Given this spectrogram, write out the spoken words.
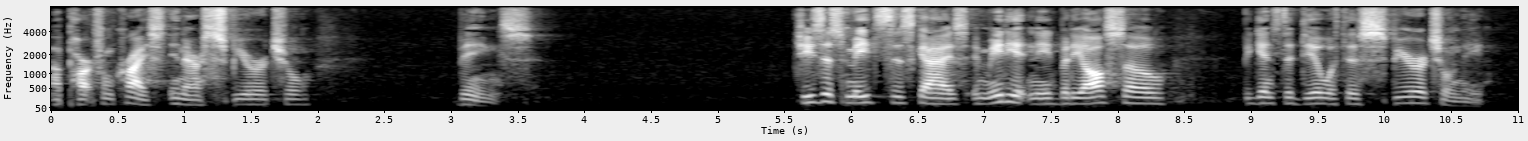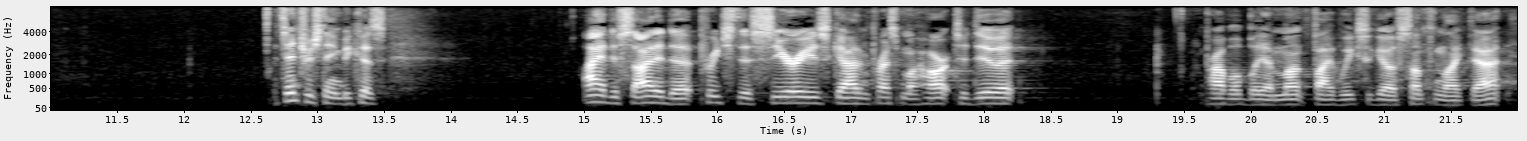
apart from Christ in our spiritual beings. Jesus meets this guy's immediate need, but he also begins to deal with his spiritual need. It's interesting because I had decided to preach this series. God impressed my heart to do it probably a month, five weeks ago, something like that.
